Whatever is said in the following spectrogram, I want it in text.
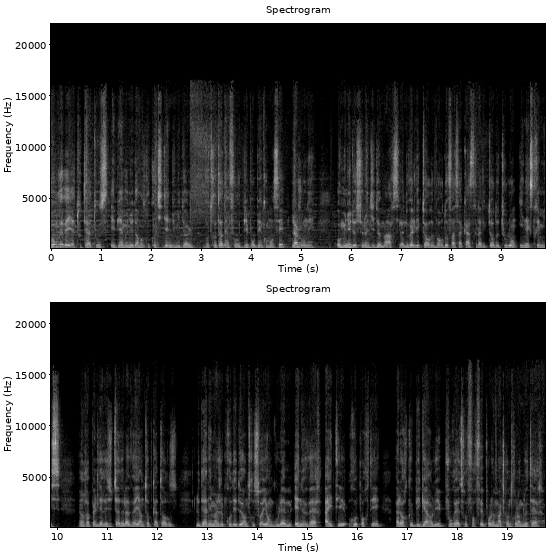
Bon réveil à toutes et à tous et bienvenue dans votre quotidienne du Middle, votre tas d'info rugby pour bien commencer la journée. Au menu de ce lundi 2 mars, la nouvelle victoire de Bordeaux face à Castres et la victoire de Toulon in extremis. Un rappel des résultats de la veille en top 14. Le dernier match de Pro D2 entre Soyons-Angoulême et Nevers a été reporté, alors que Bigard lui pourrait être forfait pour le match contre l'Angleterre.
